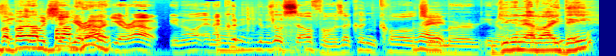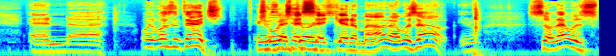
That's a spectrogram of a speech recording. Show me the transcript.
but- but, said, "You're Gruen." out. You're out." You know, and I couldn't. There was no cell phones. I couldn't call Right. Jim or you know. You didn't have. ID? And uh, well, it wasn't that. Was George that had George- said, "Get him out." I was out. You know, so that was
